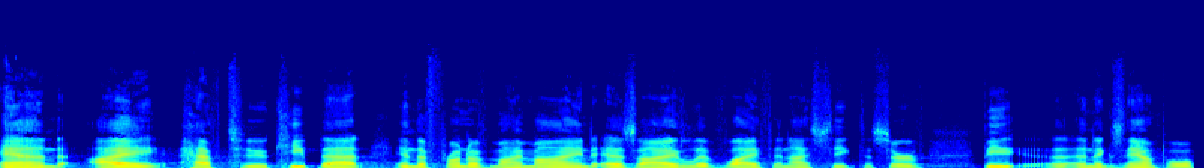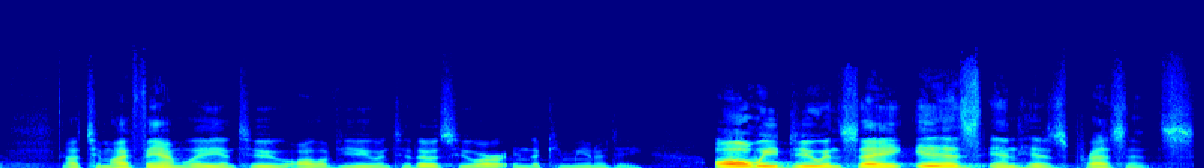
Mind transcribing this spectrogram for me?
and I have to keep that in the front of my mind as I live life and I seek to serve, be uh, an example uh, to my family and to all of you and to those who are in the community. All we do and say is in His presence.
